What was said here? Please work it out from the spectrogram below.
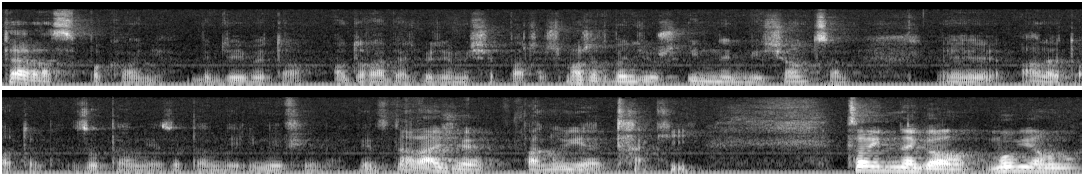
teraz spokojnie będziemy to odrabiać, będziemy się patrzeć. Marzec będzie już innym miesiącem, y, ale to o tym zupełnie, zupełnie innym filmie. Więc na razie panuje taki co innego mówią,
